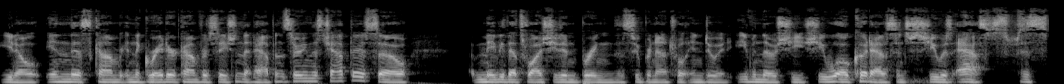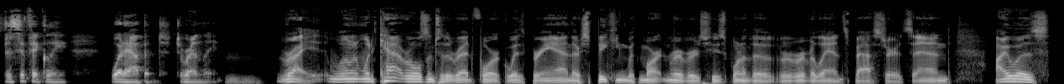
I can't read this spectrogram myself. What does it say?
you know, in this com, in the greater conversation that happens during this chapter. So maybe that's why she didn't bring the supernatural into it, even though she, she well could have since she was asked specifically what happened to Renly. Mm-hmm. Right. When when Cat rolls into the Red Fork with Brienne, they're speaking with Martyn Rivers, who's one of the Riverlands bastards, and I was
